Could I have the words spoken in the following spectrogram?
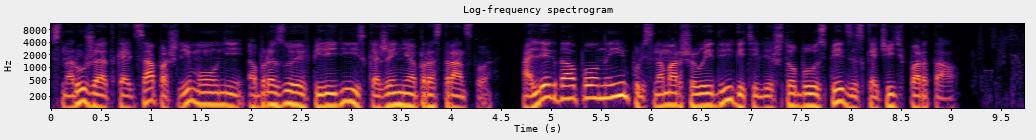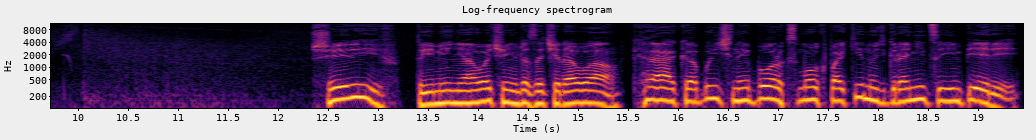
Снаружи от кольца пошли молнии, образуя впереди искажение пространства. Олег дал полный импульс на маршевые двигатели, чтобы успеть заскочить в портал. «Шериф, ты меня очень разочаровал. Как обычный Борг смог покинуть границы Империи?»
